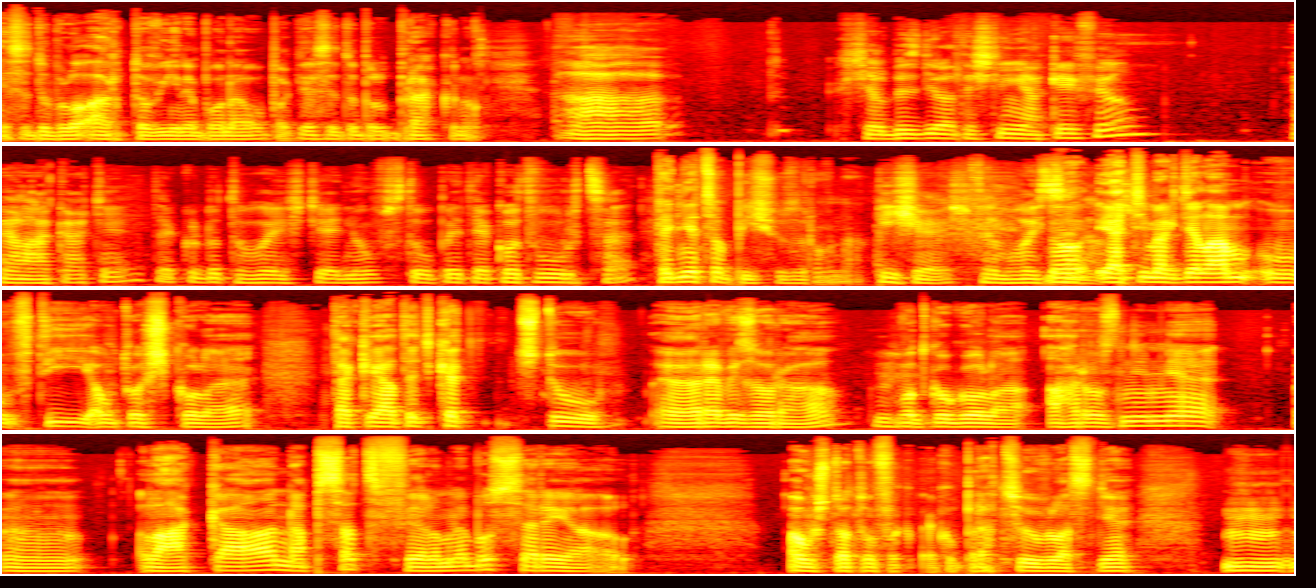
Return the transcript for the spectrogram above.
jestli to bylo artový, nebo naopak, jestli to byl brak, no. A chtěl bys dělat ještě nějaký film? Neláká tě jako do toho ještě jednou vstoupit jako tvůrce? Teď něco píšu zrovna. Píšeš filmový No, scénář. já tím, jak dělám u, v té autoškole, tak já teďka čtu uh, Revizora Mhm. od Gogola a hrozně mě uh, láká napsat film nebo seriál a už na tom fakt jako pracuju vlastně, mm,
